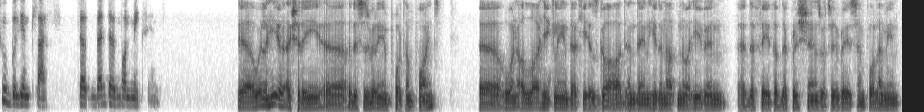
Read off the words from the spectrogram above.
2 billion plus. That, that does not make sense. Yeah, well, here actually, uh, this is very important point. Uh, when Allah, he claimed that he is God, and then he did not know even uh, the faith of the Christians, which is very simple. I mean,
